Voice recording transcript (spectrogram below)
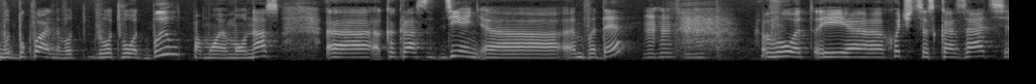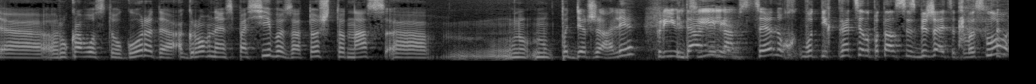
вот буквально вот, вот-вот был, по-моему, у нас э, как раз день э, МВД. Uh-huh, uh-huh. Вот, и э, хочется сказать э, руководству города огромное спасибо за то, что нас э, ну, ну, поддержали. Приютили. И дали нам сцену. Вот я хотела, пыталась избежать этого слова,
